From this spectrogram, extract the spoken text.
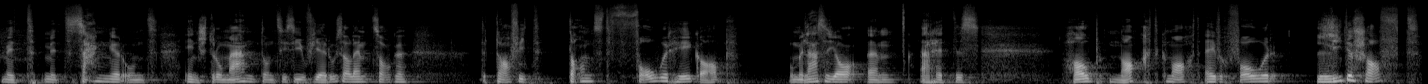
mit, mit Sänger und Instrumenten und sie sind auf Jerusalem gezogen. Der David tanzt voller Hingabe. Und wir lesen ja, ähm, er hat es halb nackt gemacht, einfach voller Leidenschaft.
